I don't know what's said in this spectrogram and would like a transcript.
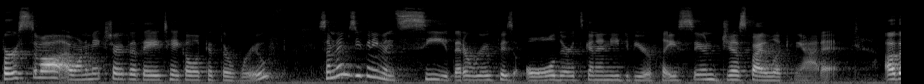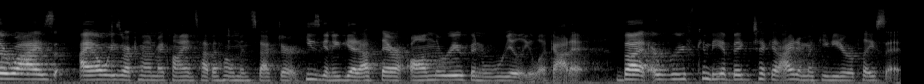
First of all, I want to make sure that they take a look at the roof. Sometimes you can even see that a roof is old or it's going to need to be replaced soon just by looking at it. Otherwise, I always recommend my clients have a home inspector. He's going to get up there on the roof and really look at it. But a roof can be a big ticket item if you need to replace it.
